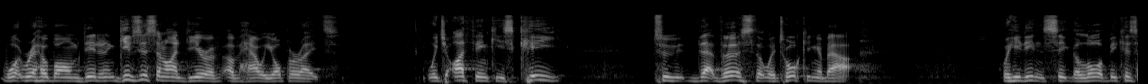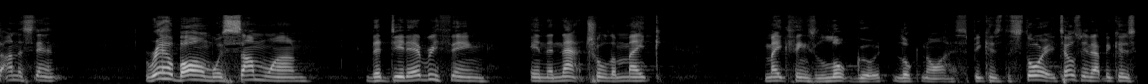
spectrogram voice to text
what Rehoboam did, and it gives us an idea of, of how he operates, which I think is key to that verse that we're talking about, where he didn't seek the Lord. Because understand, Rehoboam was someone that did everything in the natural to make make things look good, look nice. Because the story it tells me that because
